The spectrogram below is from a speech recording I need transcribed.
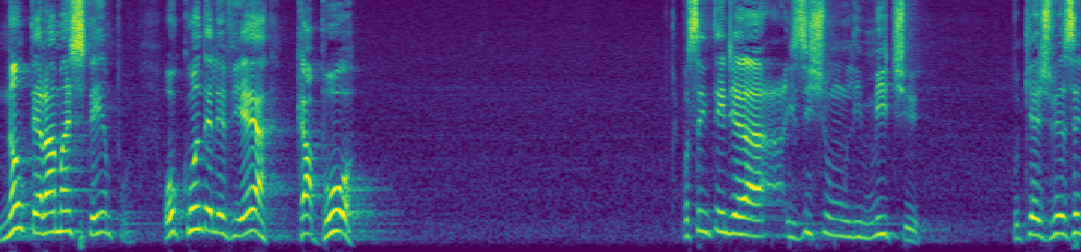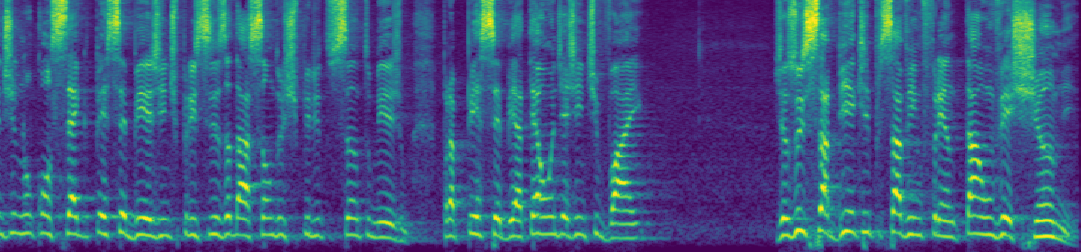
não terá mais tempo. Ou quando ele vier, acabou. Você entende? Existe um limite porque às vezes a gente não consegue perceber, a gente precisa da ação do Espírito Santo mesmo, para perceber até onde a gente vai. Jesus sabia que precisava enfrentar um vexame,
